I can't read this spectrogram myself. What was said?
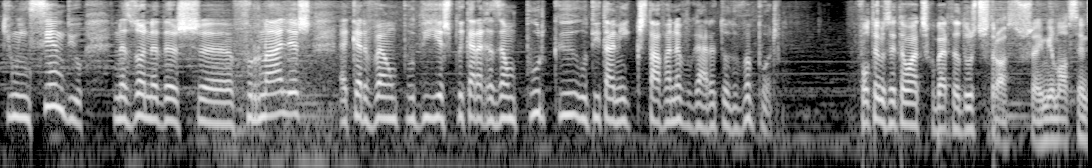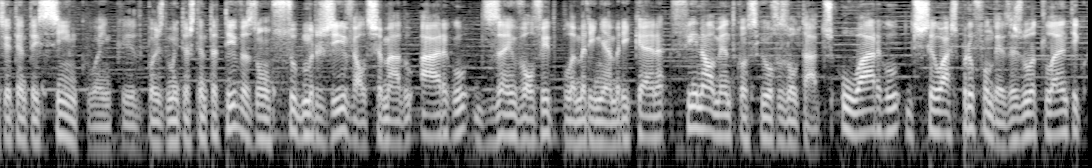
que um incêndio na zona das uh, fornalhas a carvão podia explicar a razão por que o Titanic estava a navegar a todo vapor. Voltemos então à descoberta dos destroços. Em 1985, em que, depois de muitas tentativas, um submergível chamado Argo, desenvolvido pela Marinha Americana, finalmente conseguiu resultados. O Argo desceu às profundezas do Atlântico,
